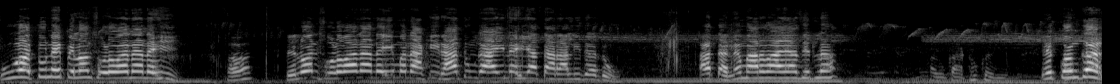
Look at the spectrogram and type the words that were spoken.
હું હતું નહીં પેલો છોડવાના નહીં. હા? પેલો છોડવાના નહીં મને આખી રાત ઊંઘ આવી નહીં આ તારા લીધે તું. આ તને મારવા આયા છે એટલે? એક કામ કર.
